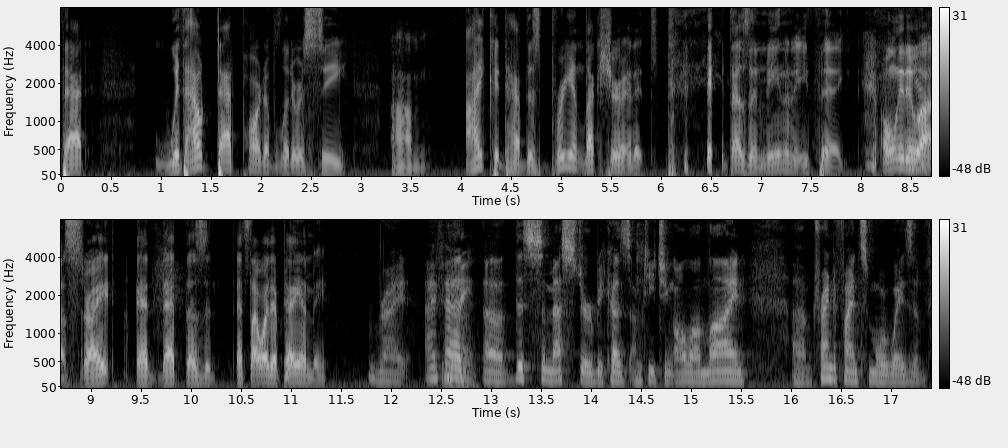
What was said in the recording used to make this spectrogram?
that without that part of literacy, um, I could have this brilliant lecture and it it doesn't mean anything, only to Yeah. us, right? And that doesn't. That's not why they're paying me. Right. I've had Right. uh, this semester because I'm teaching all online. Um, trying to find some more ways of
